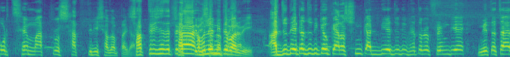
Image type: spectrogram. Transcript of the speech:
পড়ছে মাত্র সাতত্রিশ হাজার টাকা। 37000 টাকা হলে নিতে পারবে। আর যদি এটা যদি কেউ কেরোসিন কাঠ দিয়ে যদি ভেতরে ফ্রেম দিয়ে নিতে চায়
